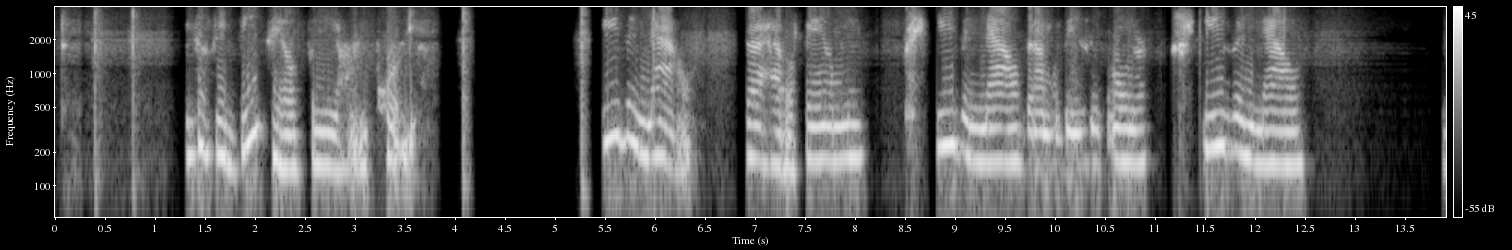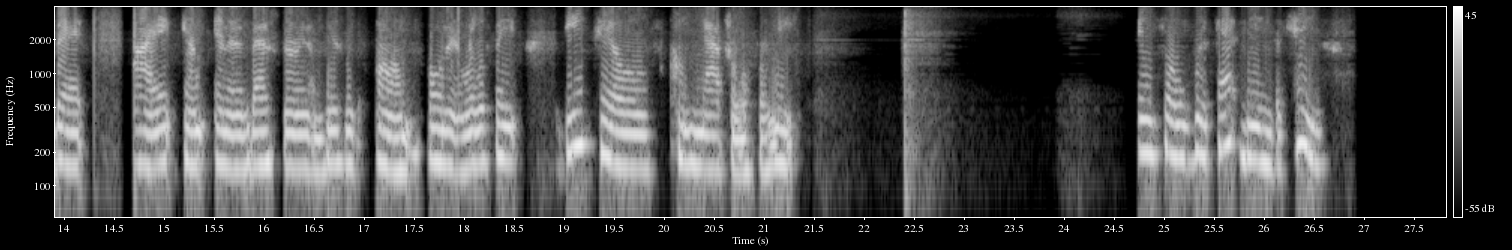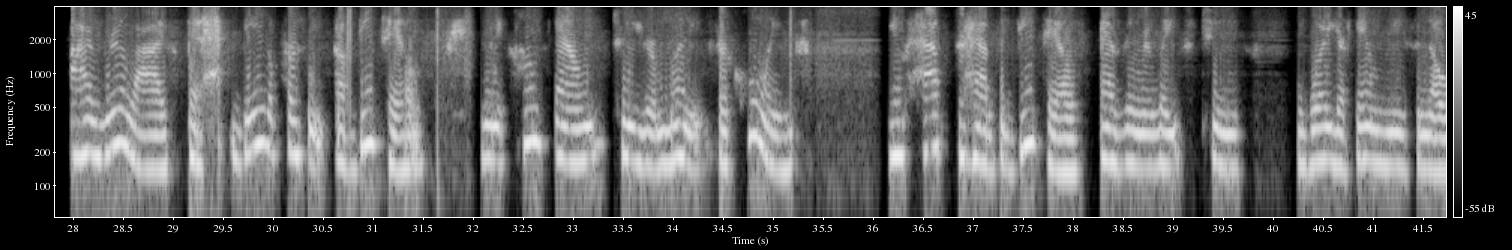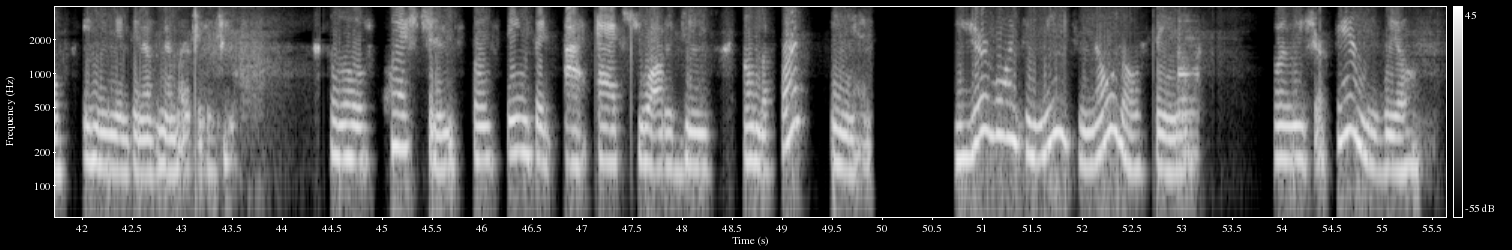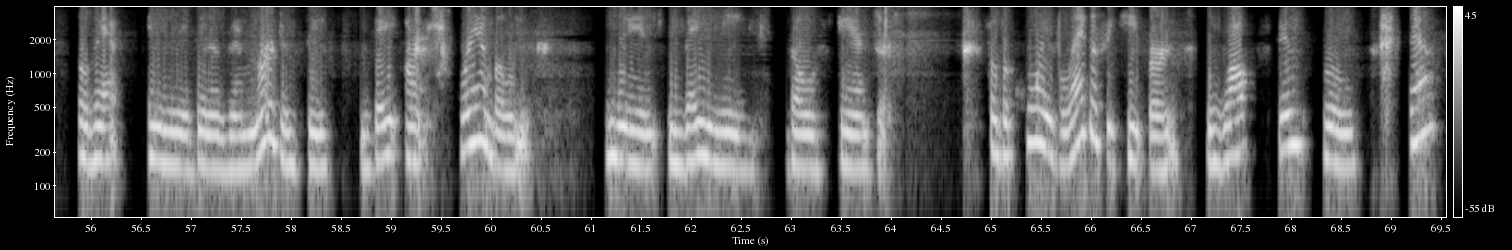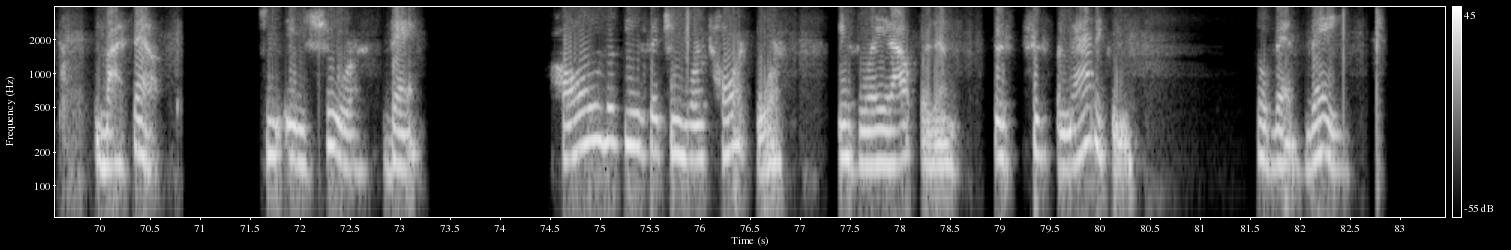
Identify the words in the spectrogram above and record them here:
Because the details to me are important. Even now that I have a family, even now that I'm a business owner, even now that I am an investor and a business um, owner in real estate, details come natural for me. And so, with that being the case, I realized that being a person of details, when it comes down to your money, your coins, you have to have the details as it relates to what your family needs to know in the event of an emergency. So those questions, those things that I asked you all to do on the front end, you're going to need to know those things, or at least your family will, so that in the event of an emergency, they aren't scrambling when they need those answers. So the Coinz legacy keepers walks them through step by step to ensure that all the things that you worked hard for is laid out for them systematically so that they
